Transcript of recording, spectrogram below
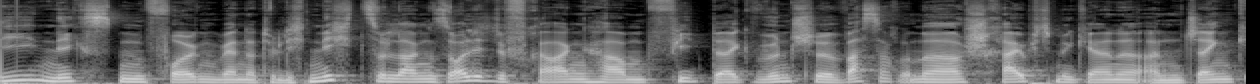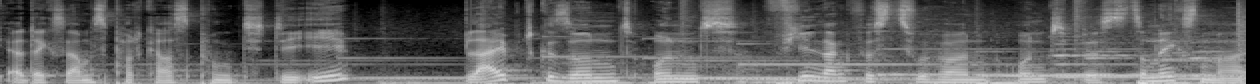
Die nächsten Folgen werden natürlich nicht so lang. Solltet ihr Fragen haben, Feedback, Wünsche, was auch immer, schreibt mir gerne an jenk.examspodcast.de. Bleibt gesund und vielen Dank fürs Zuhören und bis zum nächsten Mal.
